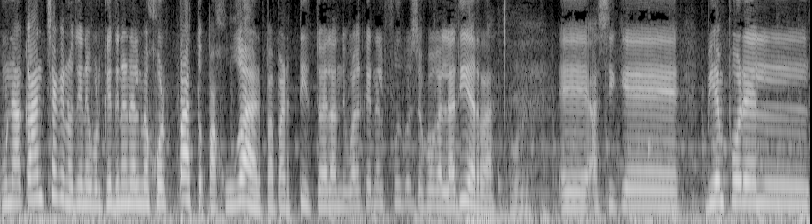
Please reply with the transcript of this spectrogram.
una cancha que no tiene por qué tener el mejor pasto para jugar, para partir. Estoy hablando igual que en el fútbol se juega en la tierra. Eh, así que bien por el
